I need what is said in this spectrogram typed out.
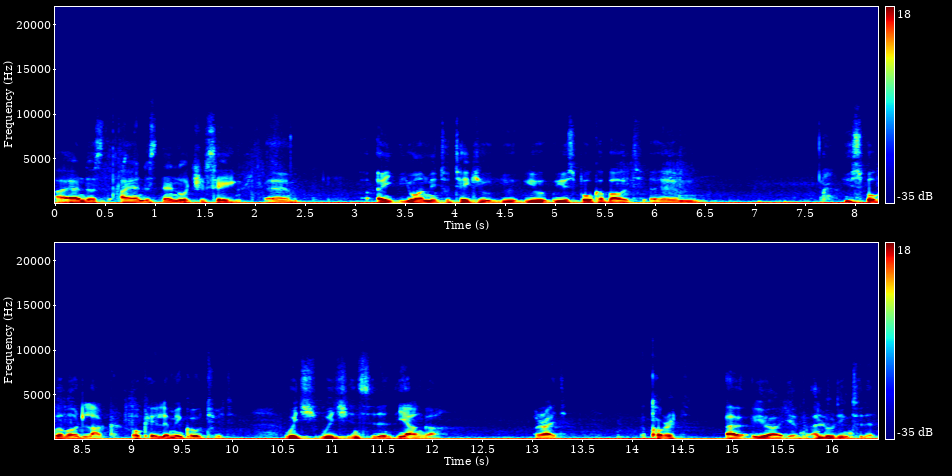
I understand. I understand what you're saying. Um, uh, you want me to take you? You you you spoke about um, you spoke about luck. Okay, let me go to it. Which which incident? Younger, right? Correct. Uh, you are alluding to that.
